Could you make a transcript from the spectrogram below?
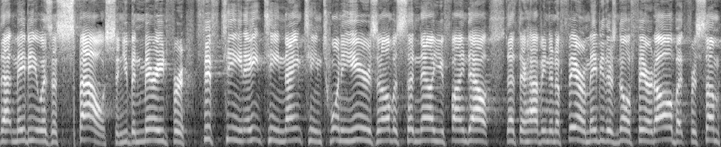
that maybe it was a spouse and you've been married for 15 18 19 20 years and all of a sudden now you find out that they're having an affair. Or maybe there's no affair at all but for some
